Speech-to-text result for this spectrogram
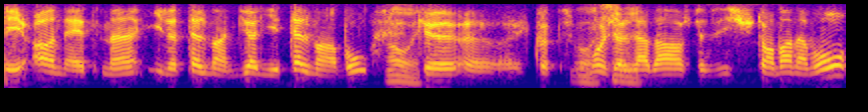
Et honnêtement, il a tellement de gueule, il est tellement beau ah que, euh, écoute, moi, je l'adore. Je te dis, je suis tombé en amour.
